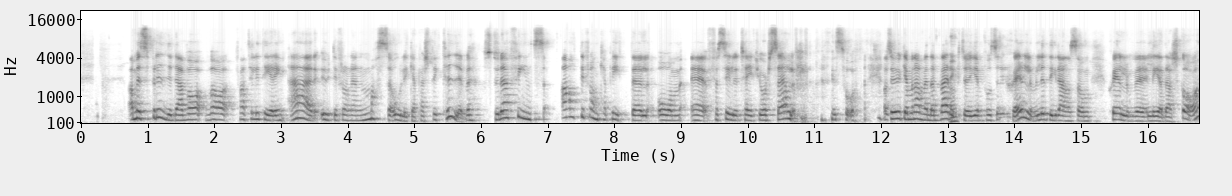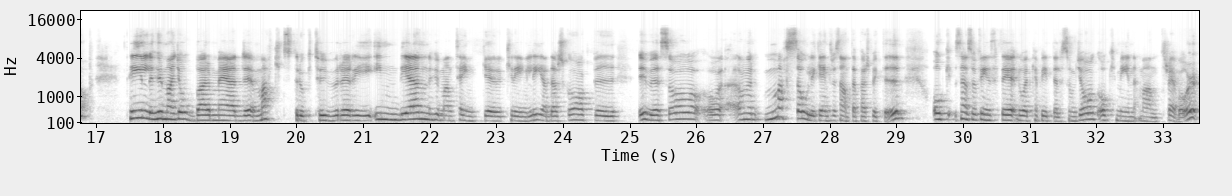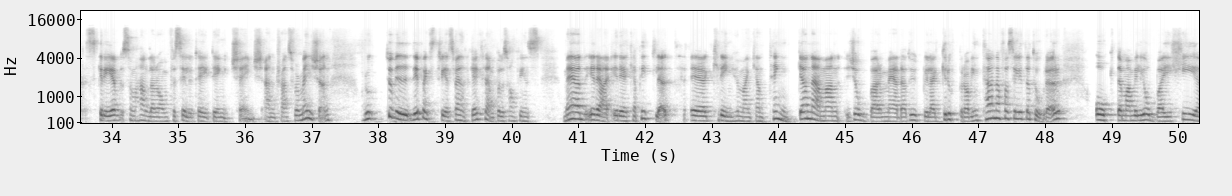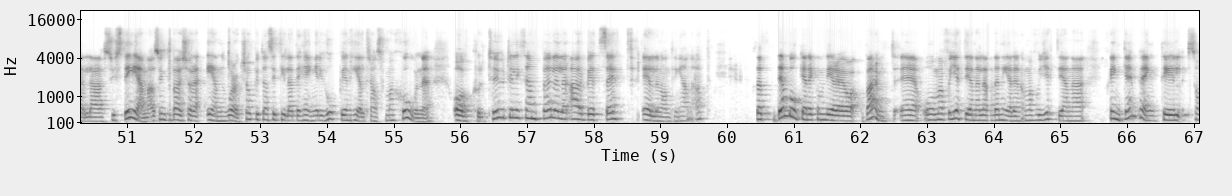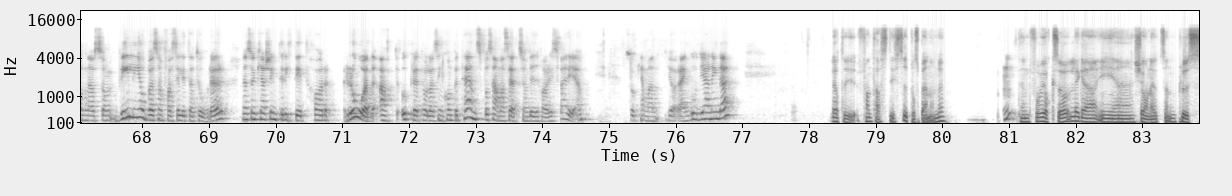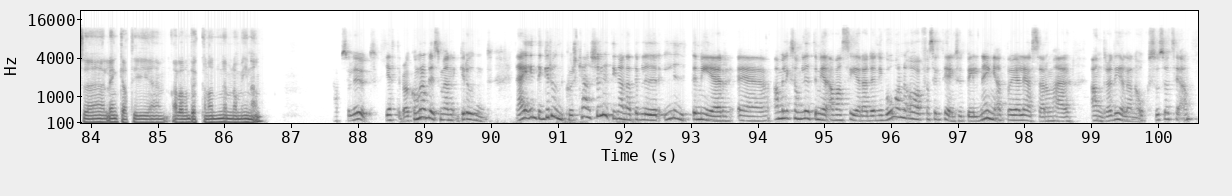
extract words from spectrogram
ja, men sprida vad, vad facilitering är utifrån en massa olika perspektiv. Så där finns allt ifrån kapitel om eh, facilitate yourself. Så, alltså hur kan man använda verktygen på sig själv, lite grann som självledarskap till hur man jobbar med maktstrukturer i Indien, hur man tänker kring ledarskap i USA och massa olika intressanta perspektiv. Och sen så finns det då ett kapitel som jag och min man Trevor skrev som handlar om facilitating change and transformation. Och då tog vi, det är faktiskt tre svenska exempel som finns med i det, i det kapitlet eh, kring hur man kan tänka när man jobbar med att utbilda grupper av interna facilitatorer och där man vill jobba i hela system, alltså inte bara köra en workshop utan se till att det hänger ihop i en hel transformation av kultur till exempel eller arbetssätt eller någonting annat. Så att den boken rekommenderar jag varmt eh, och man får jättegärna ladda ner den och man får jättegärna skänka en peng till sådana som vill jobba som facilitatorer men som kanske inte riktigt har råd att upprätthålla sin kompetens på samma sätt som vi har i Sverige. Så kan man göra en god gärning där. Låter ju fantastiskt superspännande. Mm. Den får vi också lägga i eh, show notesen plus eh, länkar till eh, alla de böckerna du nämnde om innan. Absolut, jättebra. Kommer att bli som en grund, nej inte grundkurs, kanske lite grann att det blir lite mer, eh, ja, men liksom lite mer avancerade nivån av faciliteringsutbildning, att börja läsa de här andra delarna också så att säga.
